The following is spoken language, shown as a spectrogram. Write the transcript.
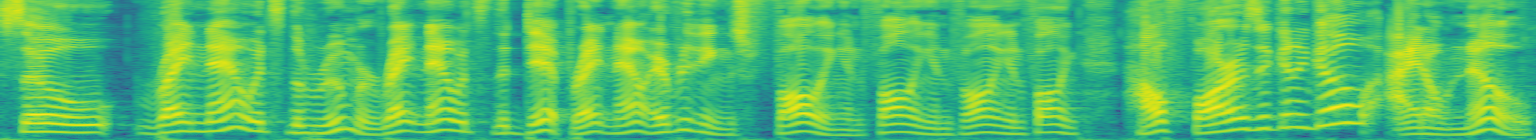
So right now it's the rumor. Right now it's the dip. Right now everything's falling and falling and falling and falling. How far is it going to go? I don't know.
